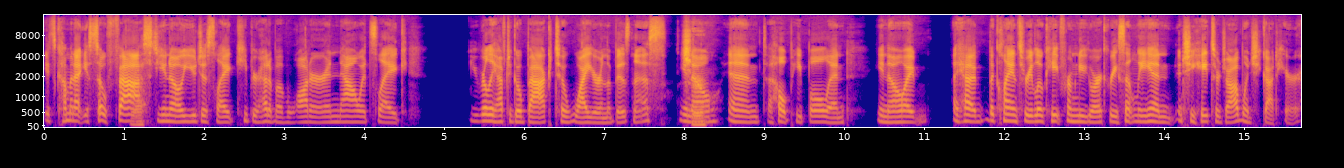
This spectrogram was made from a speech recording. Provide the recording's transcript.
it's coming at you so fast, you know, you just like keep your head above water. And now it's like you really have to go back to why you're in the business, you Sure. know, and to help people. And, you know, I I had the clients relocate from New York recently and, and she hates her job when she got here.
